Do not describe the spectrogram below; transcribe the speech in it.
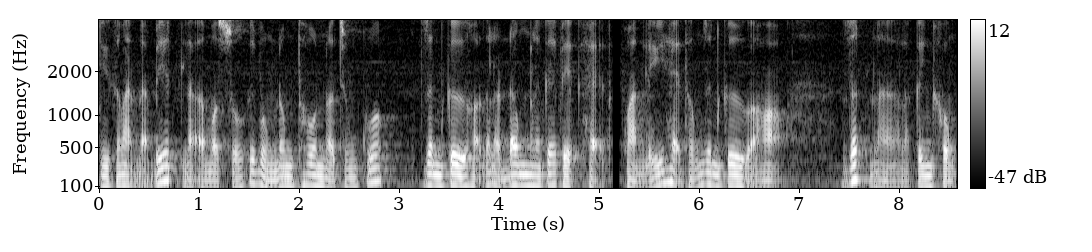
như các bạn đã biết là ở một số cái vùng nông thôn ở Trung Quốc, dân cư họ rất là đông nên cái việc hệ quản lý hệ thống dân cư của họ rất là là kinh khủng.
